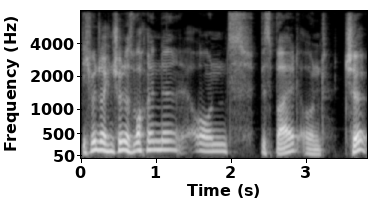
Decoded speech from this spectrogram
Ich wünsche euch ein schönes Wochenende und bis bald und tschö.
